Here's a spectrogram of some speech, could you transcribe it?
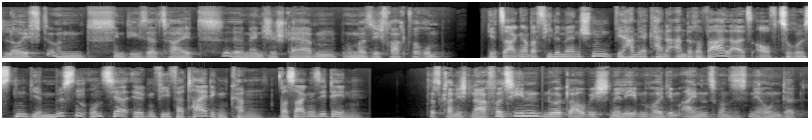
läuft und in dieser Zeit äh, Menschen sterben und man sich fragt, warum. Jetzt sagen aber viele Menschen, wir haben ja keine andere Wahl als aufzurüsten, wir müssen uns ja irgendwie verteidigen können. Was sagen Sie denen? Das kann ich nachvollziehen, nur glaube ich, wir leben heute im 21. Jahrhundert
